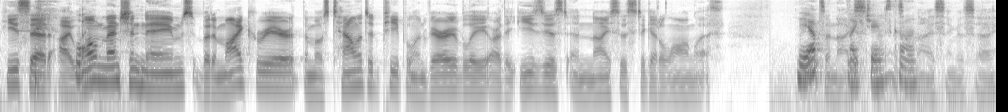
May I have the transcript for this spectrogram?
He said, I won't mention names, but in my career, the most talented people invariably are the easiest and nicest to get along with. Yep, That's a nice, like James that's a Caan. nice thing to say.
